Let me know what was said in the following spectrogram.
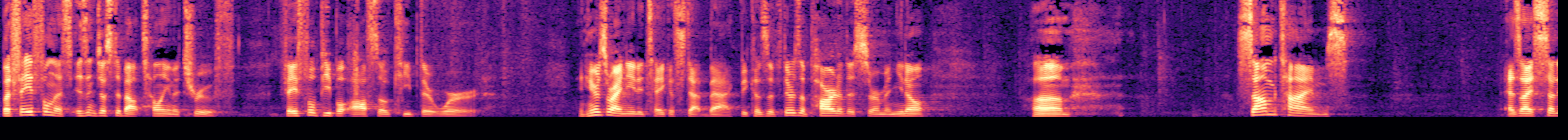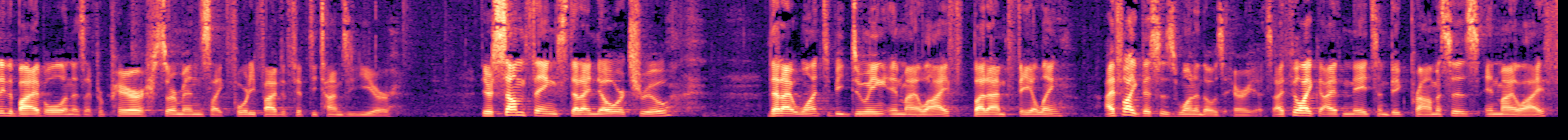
But faithfulness isn't just about telling the truth, faithful people also keep their word. And here's where I need to take a step back because if there's a part of this sermon, you know, um, sometimes as I study the Bible and as I prepare sermons like 45 to 50 times a year, there's some things that I know are true that I want to be doing in my life, but I'm failing. I feel like this is one of those areas. I feel like I've made some big promises in my life,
